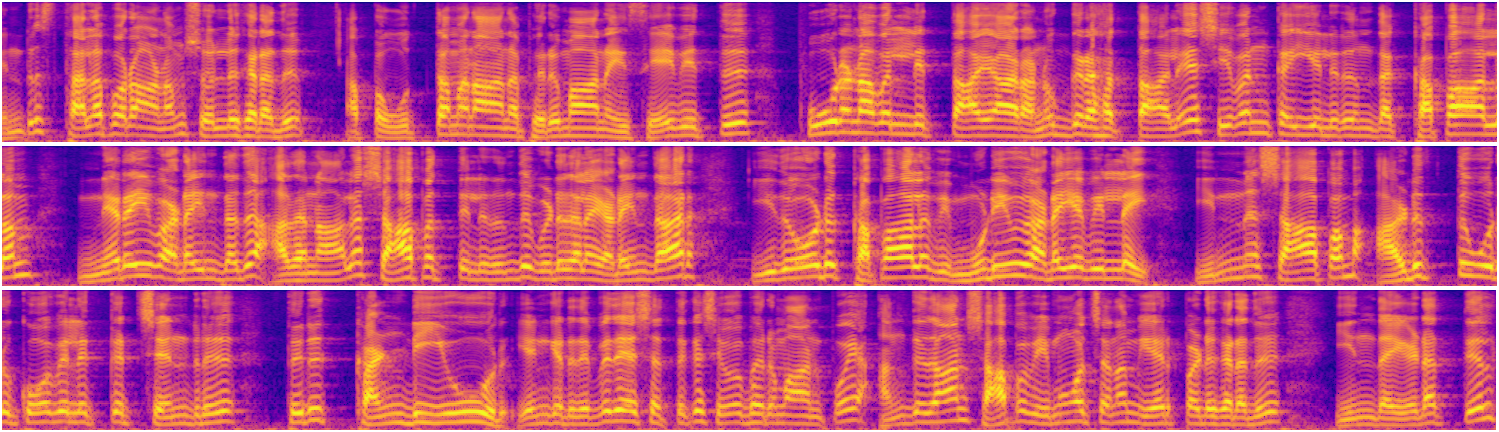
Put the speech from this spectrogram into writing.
என்று ஸ்தல புராணம் சொல்லுகிறது. அப்ப உத்தமனான பெருமானை சேவித்து பூரணவல்லி தாயார் அனுக்கிரகத்தாலே சிவன் கையில் இருந்த கபாலம் நிறைவடைந்தது. அதனால சாபத்திலிருந்து விடுதலை அடைந்தார். இதோடு கபால முடிவு அடையவில்லை. இன்னும் சாபம் அடுத்து ஒரு கோவில் கோயிலுக்கு சென்று திருக்கண்டியூர் என்கிற திவ்யதேசத்துக்கு சிவபெருமான் போய் அங்குதான் சாப விமோச்சனம் ஏற்படுகிறது. இந்த இடத்தில்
